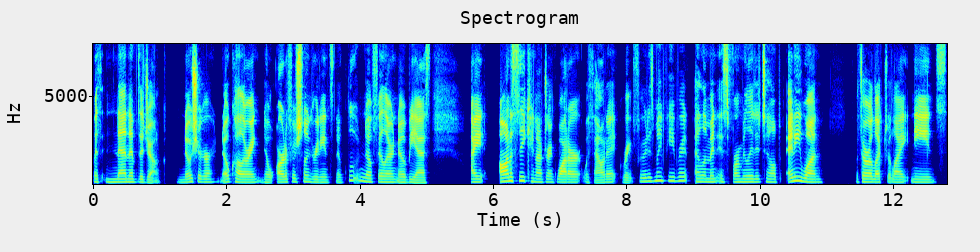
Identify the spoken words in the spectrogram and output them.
with none of the junk. No sugar, no coloring, no artificial ingredients, no gluten, no filler, no BS. I honestly cannot drink water without it. Grapefruit is my favorite. Element is formulated to help anyone with their electrolyte needs.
